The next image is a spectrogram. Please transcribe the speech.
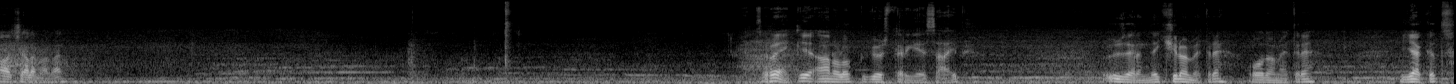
Açalım hemen. Renkli analog bir göstergeye sahip. Üzerinde kilometre, odometre, yakıt,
